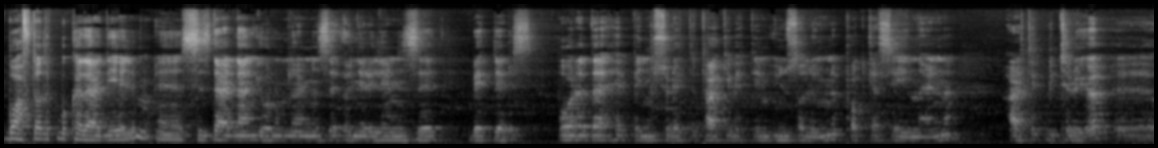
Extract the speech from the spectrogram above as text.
bu haftalık bu kadar diyelim. Ee, sizlerden yorumlarınızı, önerilerinizi bekleriz. Bu arada hep benim sürekli takip ettiğim Ünsal Ünlü podcast yayınlarını artık bitiriyor. Ee,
